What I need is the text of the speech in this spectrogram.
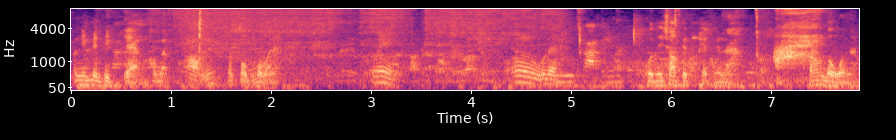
อันนี้เป็นพริกแกงเขาแบบหอมผสมประมาณเนี่ยไม่ไม่รู้เลย คนที่ชอบเผ็ดๆเนี่ยนะต้องโดนอะ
